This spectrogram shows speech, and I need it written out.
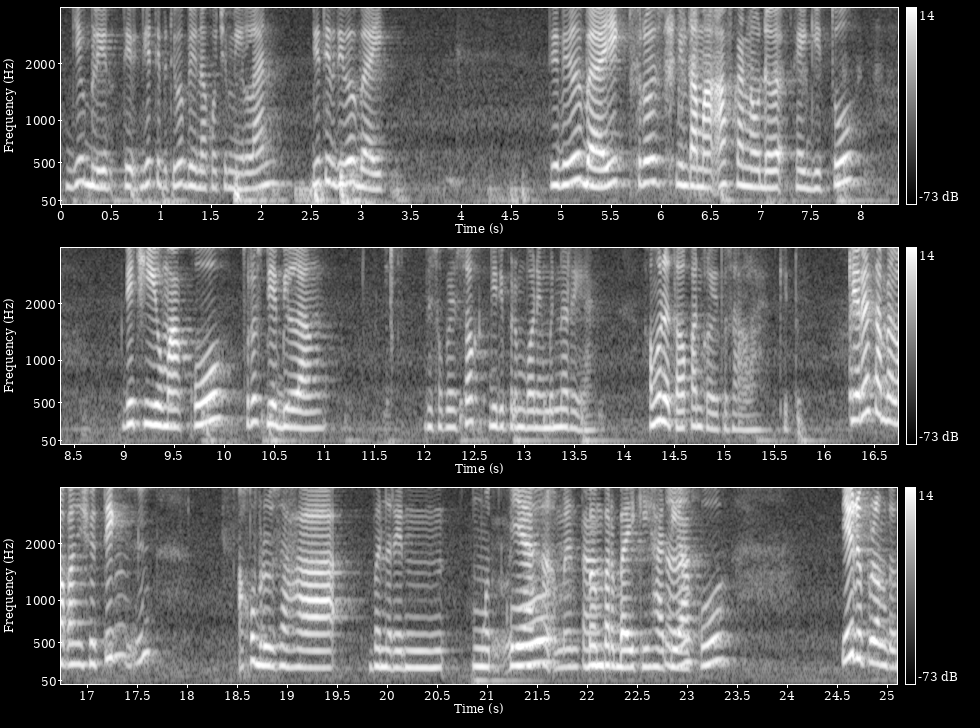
dia beli dia tiba-tiba beliin aku cemilan dia tiba-tiba baik. Tiba-tiba baik terus minta maaf karena udah kayak gitu. Dia cium aku terus dia bilang besok-besok jadi perempuan yang bener ya. Kamu udah tahu kan kalau itu salah gitu akhirnya sampai lokasi syuting aku berusaha benerin moodku Iya, mental. memperbaiki hati Heeh. aku Dia udah pulang tuh.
